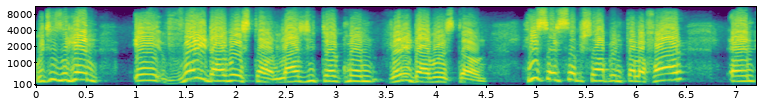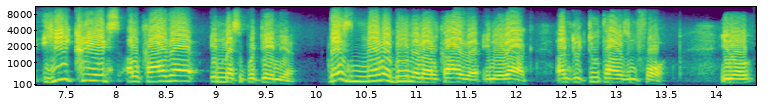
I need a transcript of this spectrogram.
which is again a very diverse town, largely Turkmen, very diverse town. He sets up shop in Tal Afar and he creates Al Qaeda in Mesopotamia. There's never been an Al Qaeda in Iraq until 2004. You know,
